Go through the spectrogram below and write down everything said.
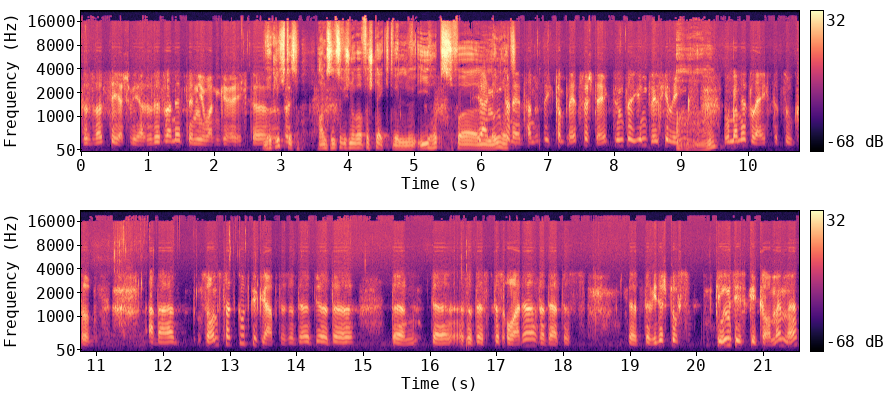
das war sehr schwer. Also das war nicht seniorengerecht. Wirklich? Das, haben Sie inzwischen aber versteckt, weil ich habe es vor Ja, im Internet haben sie sich komplett versteckt unter irgendwelche Links, Aha. wo man nicht leicht dazu kommt. Aber sonst hat es gut geklappt. Also der, der, der, der, der also das, das Order, also der, das, der, der Widerspruchsdings ist gekommen, nicht?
